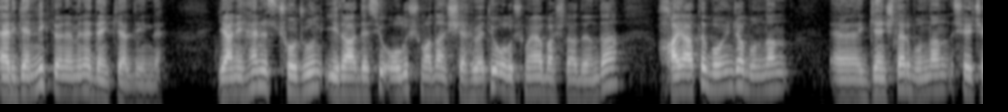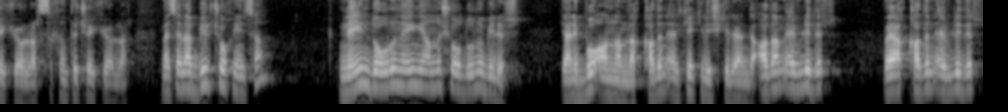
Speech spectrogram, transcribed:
ergenlik dönemine denk geldiğinde. Yani henüz çocuğun iradesi oluşmadan, şehveti oluşmaya başladığında hayatı boyunca bundan e, gençler bundan şey çekiyorlar, sıkıntı çekiyorlar. Mesela birçok insan neyin doğru neyin yanlış olduğunu bilir. Yani bu anlamda kadın erkek ilişkilerinde adam evlidir veya kadın evlidir.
